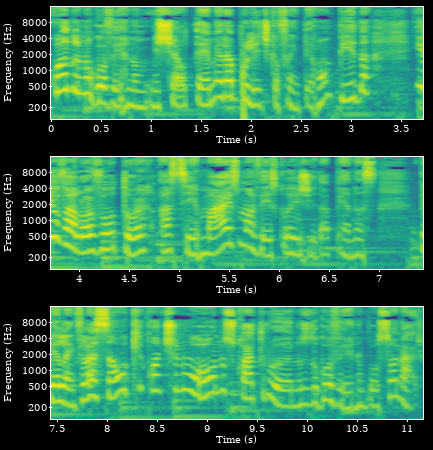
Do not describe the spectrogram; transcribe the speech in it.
quando no governo Michel Temer a política foi interrompida e o valor voltou a ser mais uma vez corrigido apenas pela inflação, o que continuou nos quatro anos do governo Bolsonaro.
